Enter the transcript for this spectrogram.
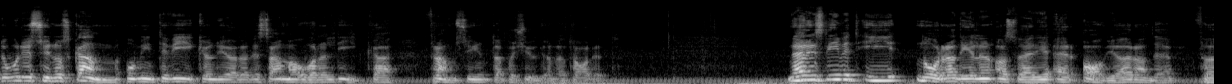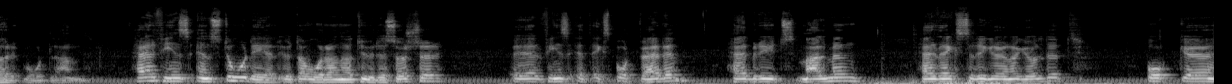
då vore det synd och skam om inte vi kunde göra detsamma och vara lika framsynta på 2000-talet. Näringslivet i norra delen av Sverige är avgörande för vårt land. Här finns en stor del utav våra naturresurser. Här finns ett exportvärde. Här bryts malmen. Här växer det gröna guldet. Och eh,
